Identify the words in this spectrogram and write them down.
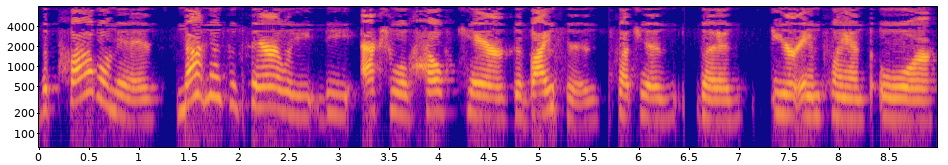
the problem is not necessarily the actual healthcare devices such as the ear implants or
